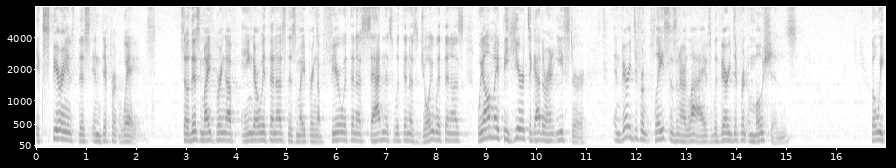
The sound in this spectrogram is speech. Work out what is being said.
experience this in different ways. So, this might bring up anger within us. This might bring up fear within us, sadness within us, joy within us. We all might be here together on Easter in very different places in our lives with very different emotions. But we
